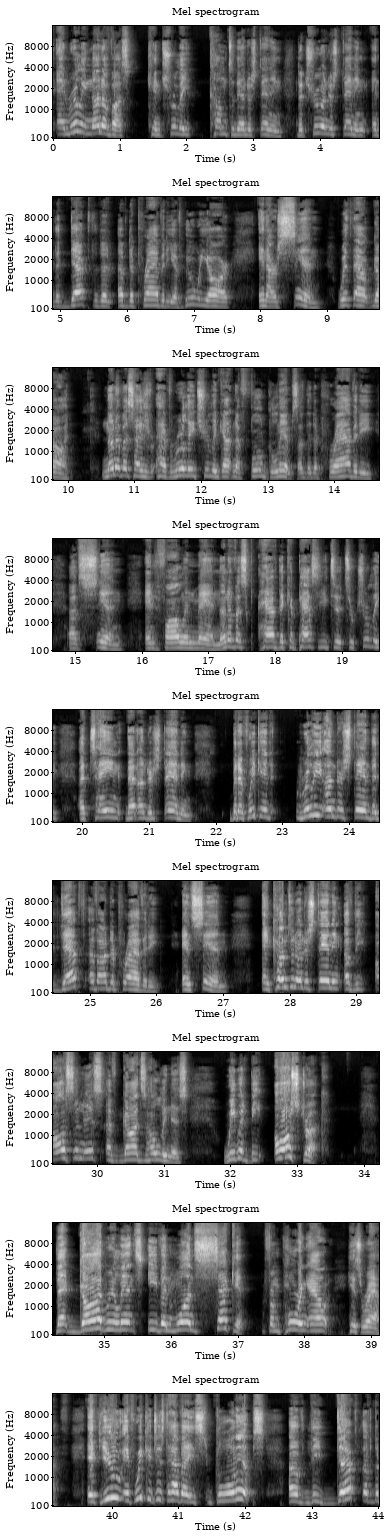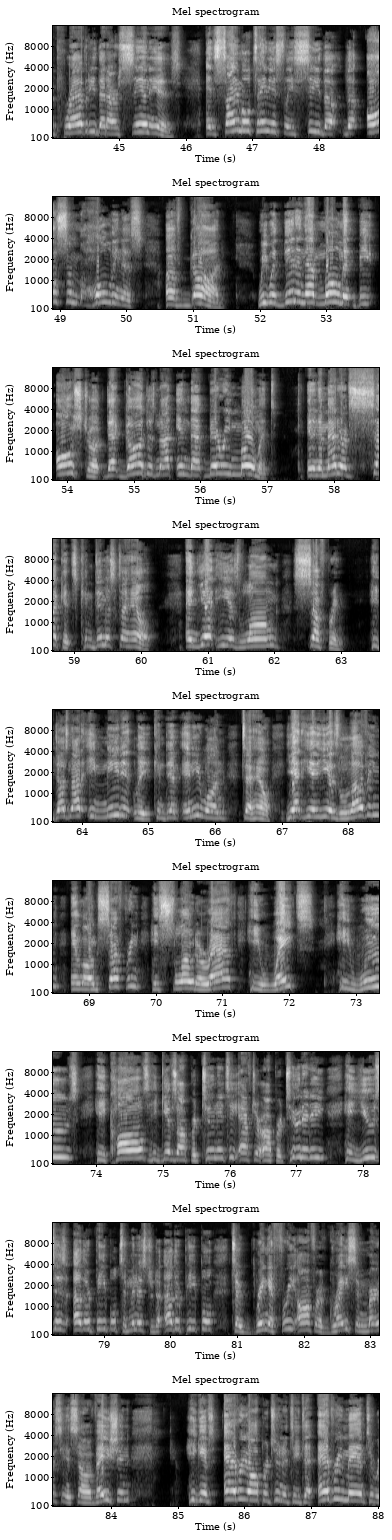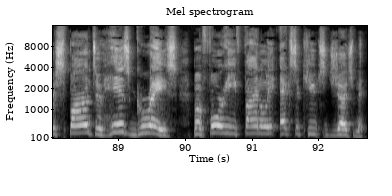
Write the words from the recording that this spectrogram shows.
and really none of us can truly come to the understanding, the true understanding and the depth of, of depravity of who we are in our sin without God. None of us has have really truly gotten a full glimpse of the depravity of sin and fallen man. None of us have the capacity to, to truly attain that understanding. But if we could really understand the depth of our depravity and sin and come to an understanding of the awesomeness of God's holiness, we would be awestruck that God relents even one second from pouring out his wrath. If you, if we could just have a glimpse of the depth of depravity that our sin is and simultaneously see the, the awesome holiness of God, we would then in that moment be awestruck that God does not in that very moment and in a matter of seconds condemn us to hell. And yet he is long suffering. He does not immediately condemn anyone to hell. Yet he, he is loving and long suffering. He's slow to wrath. He waits. He woos. He calls. He gives opportunity after opportunity. He uses other people to minister to other people, to bring a free offer of grace and mercy and salvation. He gives every opportunity to every man to respond to his grace before he finally executes judgment.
